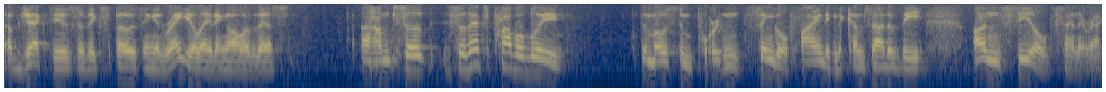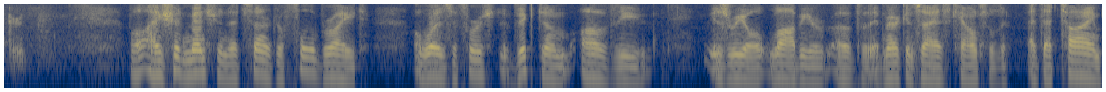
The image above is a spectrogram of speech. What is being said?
objectives of exposing and regulating all of this. Um, so, so that's probably the most important single finding that comes out of the unsealed Senate records. Well, I should mention that Senator Fulbright was the first victim of the Israel lobby of the American Zionist Council at that time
